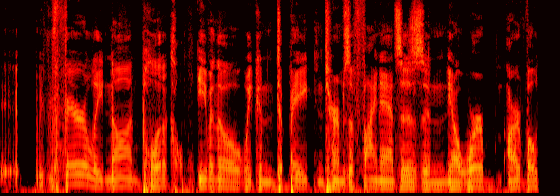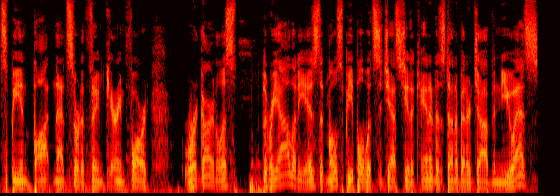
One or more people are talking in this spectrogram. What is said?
uh, fairly non-political, even though we can debate in terms of finances and you know were our votes being bought and that sort of thing carrying forward regardless, the reality is that most people would suggest to you that Canada's done a better job than the U.S.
